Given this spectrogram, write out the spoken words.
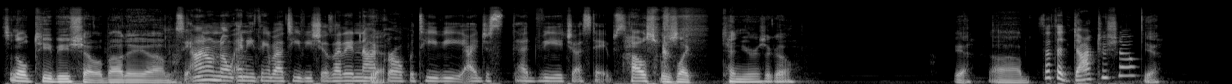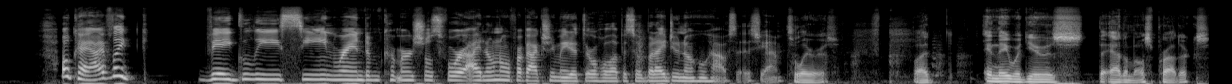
It's an old TV show about a um, See, I don't know anything about TV shows. I did not Yeah. grow up with TV. I just had VHS tapes. house was like 10 years ago. Yeah. Um, Is that the Doctor Show? yeah. Okay, I've like vaguely seen random commercials for it. I don't know if I've actually made it through a whole episode, but I do know who House is. Yeah. It's hilarious. But and they would use the Atomos products.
